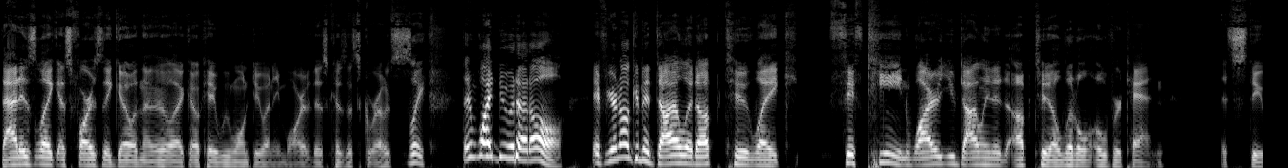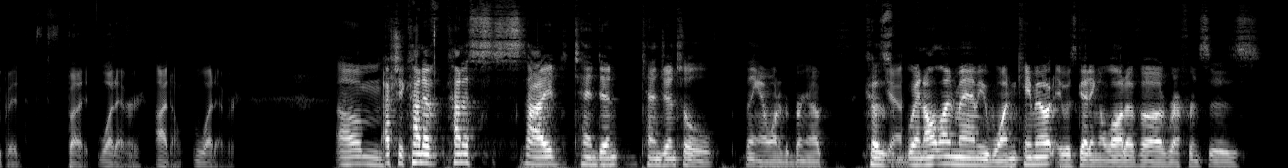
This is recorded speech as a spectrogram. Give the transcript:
That is like as far as they go, and then they're like, okay, we won't do any more of this because it's gross. It's like, then why do it at all? If you're not going to dial it up to like 15, why are you dialing it up to a little over 10? It's stupid, but whatever. I don't, whatever. Um, Actually, kind of kind of side tangent tangential thing I wanted to bring up because Yeah. when Hotline Miami One came out, it was getting a lot of uh, references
